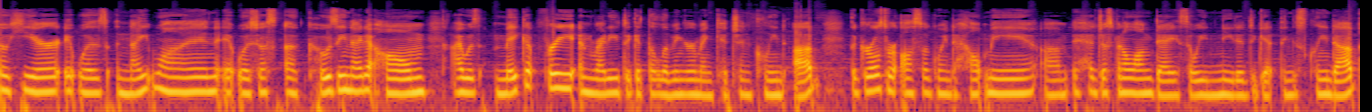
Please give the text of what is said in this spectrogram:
So here it was night one. It was just a cozy night at home. I was makeup free and ready to get the living room and kitchen cleaned up. The girls were also going to help me. Um, it had just been a long day, so we needed to get things cleaned up.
